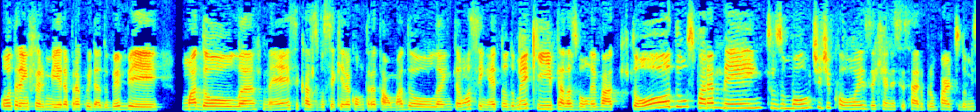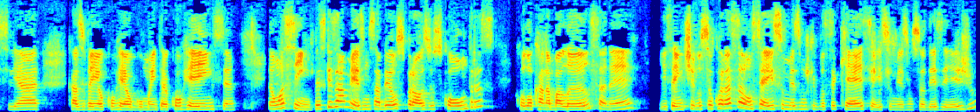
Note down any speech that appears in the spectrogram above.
outra enfermeira para cuidar do bebê, uma doula, né? Se caso você queira contratar uma doula. Então, assim, é toda uma equipe, elas vão levar todos os paramentos, um monte de coisa que é necessário para um parto domiciliar, caso venha ocorrer alguma intercorrência. Então, assim, pesquisar mesmo, saber os prós e os contras, colocar na balança, né? E sentir no seu coração se é isso mesmo que você quer, se é isso mesmo o seu desejo.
